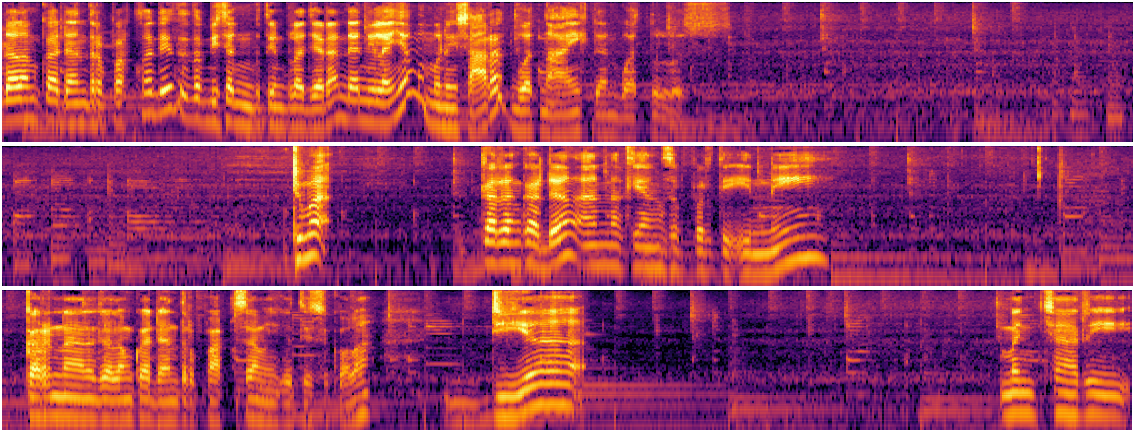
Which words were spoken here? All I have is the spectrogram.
dalam keadaan terpaksa dia tetap bisa ngikutin pelajaran dan nilainya memenuhi syarat buat naik dan buat lulus. Cuma kadang-kadang anak yang seperti ini karena dalam keadaan terpaksa mengikuti sekolah dia mencari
